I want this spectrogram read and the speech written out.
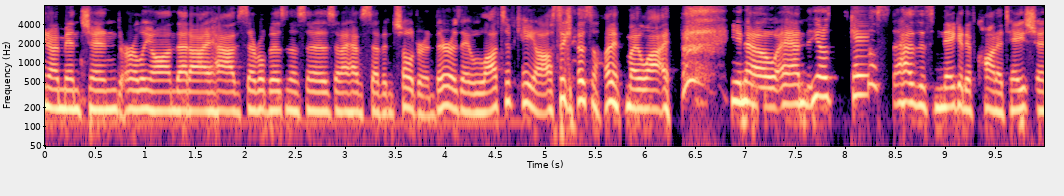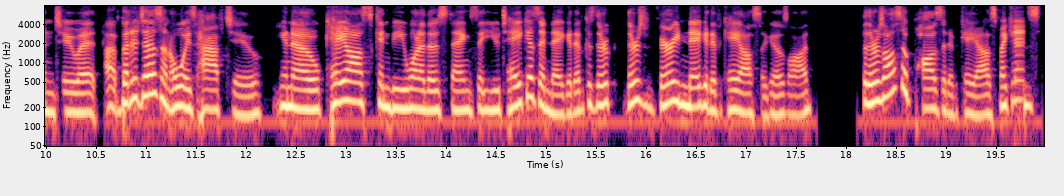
you know, I mentioned early on that I have several businesses and I have seven children. There is a lot of chaos that goes on in my life, you know, and, you know, chaos has this negative connotation to it, uh, but it doesn't always have to. You know, chaos can be one of those things that you take as a negative because there, there's very negative chaos that goes on, but there's also positive chaos. My kids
